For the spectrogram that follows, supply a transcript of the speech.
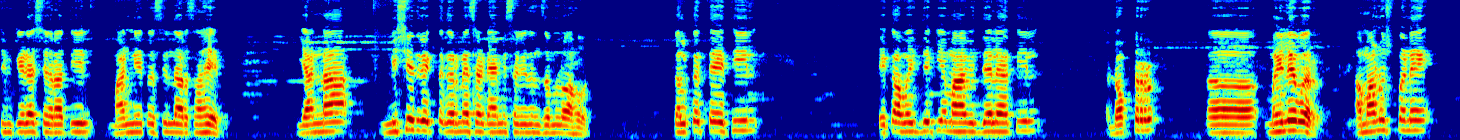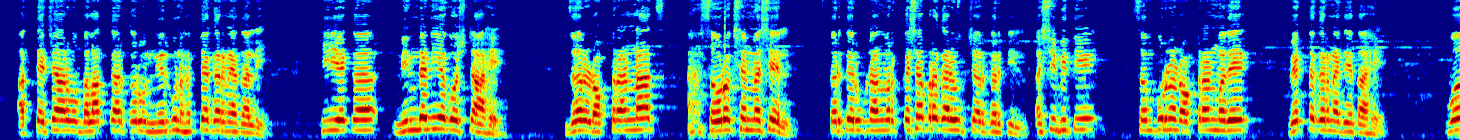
शिंदखेडा शहरातील माननीय तहसीलदार साहेब यांना निषेध व्यक्त करण्यासाठी आम्ही सगळेजण जमलो आहोत. कलकत्ता येथील एका वैद्यकीय महाविद्यालयातील डॉक्टर महिलेवर अमानुषपणे अत्याचार व बलात्कार करून निर्गुण हत्या करण्यात आली ही एक निंदनीय गोष्ट आहे. जर डॉक्टरांनाच संरक्षण नसेल तर ते रुग्णांवर कशा प्रकारे उपचार करतील अशी भीती संपूर्ण डॉक्टरांमध्ये व्यक्त करण्यात येत आहे. व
